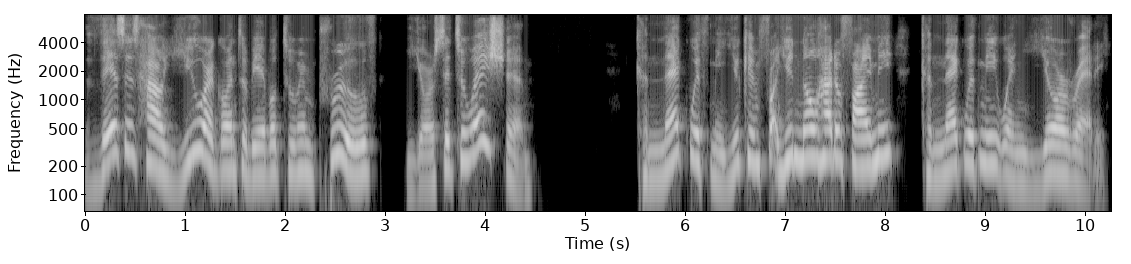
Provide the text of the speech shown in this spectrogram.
This is how you are going to be able to improve your situation. Connect with me. You can you know how to find me. Connect with me when you're ready.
